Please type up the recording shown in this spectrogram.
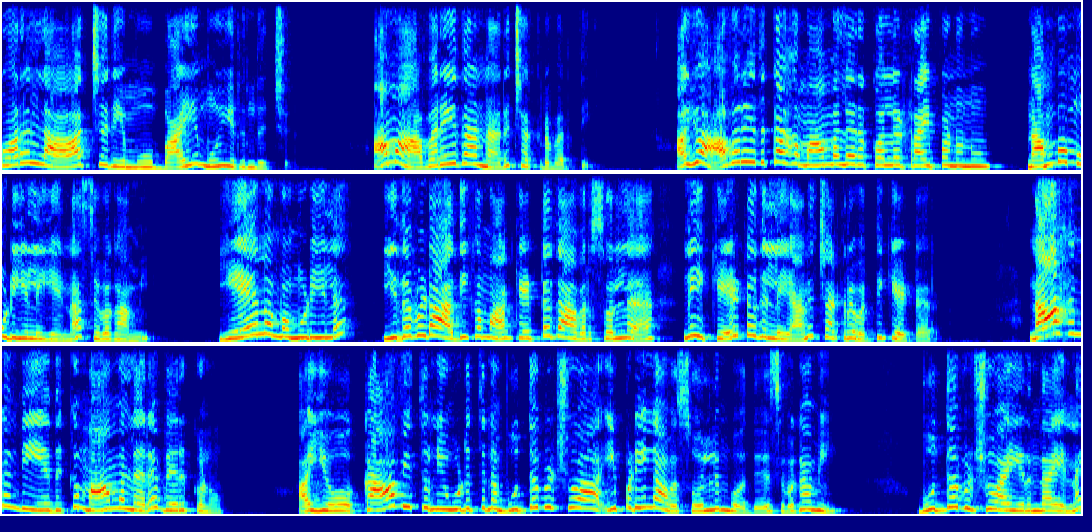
குரல்ல ஆச்சரியமும் பயமும் இருந்துச்சு. ஆமா அவரே தான்னாரு சக்கரவர்த்தி. ஐயோ அவர் எதுக்காக மாமல்லரை கொல்ல ட்ரை பண்ணணும்? நம்ப முடியலையேன்னா சிவகாமி. ஏன் நம்ப முடியல? இதை விட அதிகமா கெட்டதா அவர் சொல்ல நீ கேட்டதில்லையான்னு சக்கரவர்த்தி கேட்டார். நாகநந்தி எதுக்கு மாமல்லரை வெறுக்கணும்? ஐயோ காவி துணி உடுத்தின புத்த பிட்சுவா இப்படின்னு அவ சொல்லும்போது சிவகாமி புத்த பிட்சுவா இருந்தா என்ன?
